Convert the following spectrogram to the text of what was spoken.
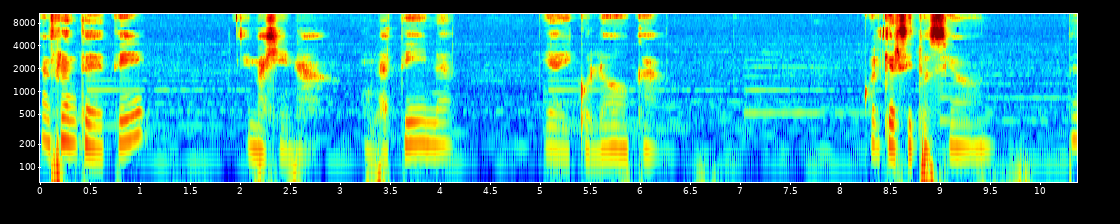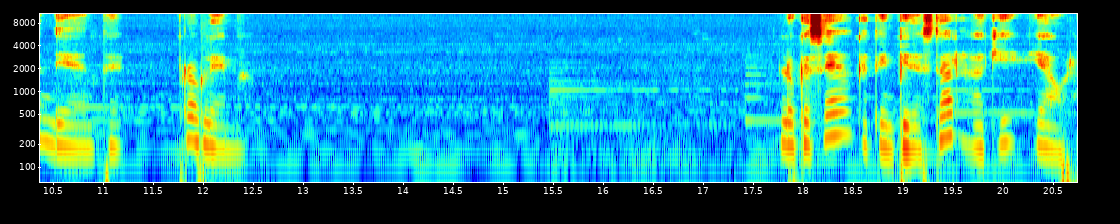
Enfrente de ti, imagina una tina y ahí coloca cualquier situación, pendiente, problema. Lo que sea que te impide estar aquí y ahora.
